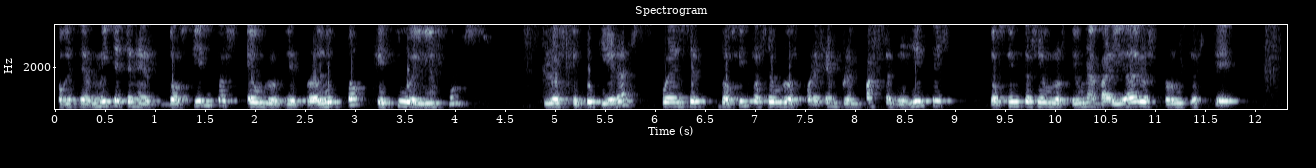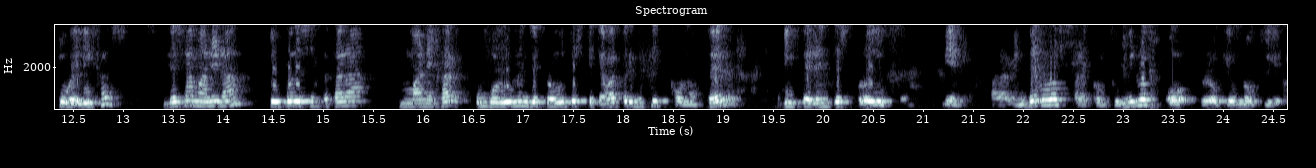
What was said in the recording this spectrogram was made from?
porque te permite tener 200 euros de producto que tú elijas, los que tú quieras. Pueden ser 200 euros, por ejemplo, en pastas de dientes, 200 euros de una variedad de los productos que tú elijas. De esa manera, tú puedes empezar a manejar un volumen de productos que te va a permitir conocer diferentes productos. Bien, para venderlos, para consumirlos o lo que uno quiera.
